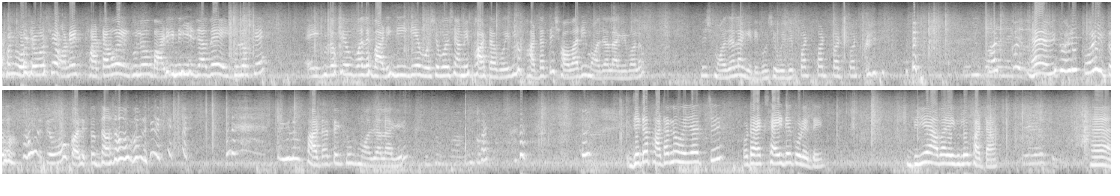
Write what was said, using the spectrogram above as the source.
এখন বসে বসে অনেক ফাটাবো এগুলো বাড়ি নিয়ে যাবে এইগুলোকে। এইগুলোকেও বলে বাড়ি নিয়ে গিয়ে বসে বসে আমি ফাটাবো। এগুলো ফাটাতে সবারই মজা লাগে বলো? বেশ মজা লাগে রে বসে বসে পট পট পট পট করে। হ্যাঁ আমি করি তো তো। ও করে তো দাদাও করে। এগুলো ফাটাতে খুব মজা লাগে। যেটা ফাটানো হয়ে যাচ্ছে ওটা এক সাইডে করে দে। দিয়ে আবার এগুলো ফাটা। হ্যাঁ।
